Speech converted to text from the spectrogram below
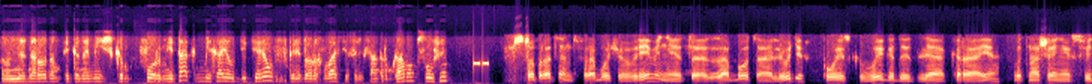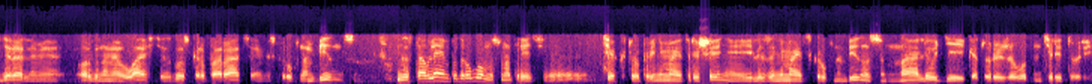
э, международном экономическом форуме. Итак, Михаил Дегтярев в коридорах власти с Александром Гамом. Слушаем. Сто процентов рабочего времени – это забота о людях, поиск выгоды для края в отношениях с федеральными органами власти, с госкорпорациями, с крупным бизнесом. Заставляем по-другому смотреть э, тех, кто принимает решения или занимается крупным бизнесом, на людей, которые живут на территории.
